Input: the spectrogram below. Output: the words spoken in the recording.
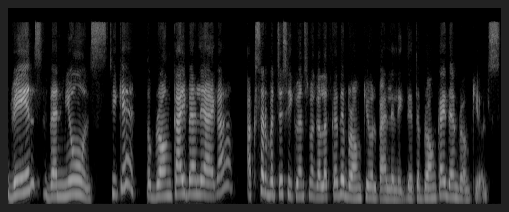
veins, venules, ठीक है? तो ब्रोंकाई पहले आएगा, अक्सर बच्चे सीक्वेंस में गलत करते, ब्रोंकियोल पहले लिख देते, bronchi then bronchioles.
